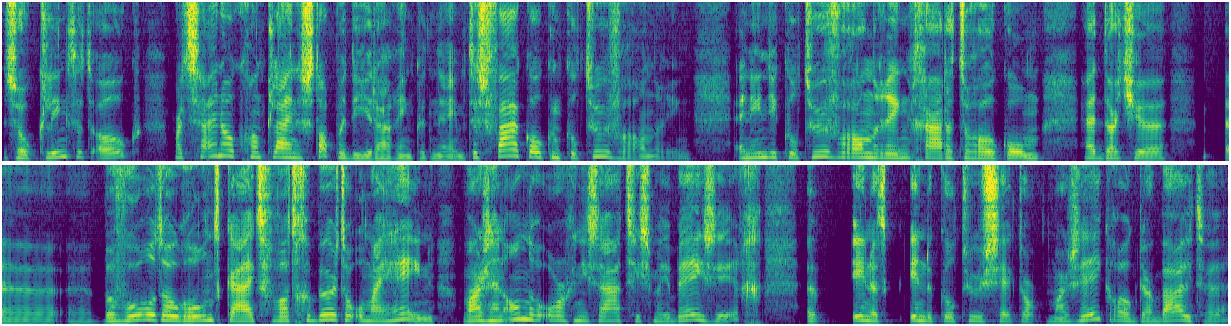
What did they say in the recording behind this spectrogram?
Zo klinkt het ook. Maar het zijn ook gewoon kleine stappen die je daarin kunt nemen. Het is vaak ook een cultuurverandering. En in die cultuurverandering gaat het er ook om hè, dat je uh, uh, bijvoorbeeld ook rondkijkt van wat gebeurt er om mij heen? Waar zijn andere organisaties mee bezig? In, het, in de cultuursector, maar zeker ook daarbuiten.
